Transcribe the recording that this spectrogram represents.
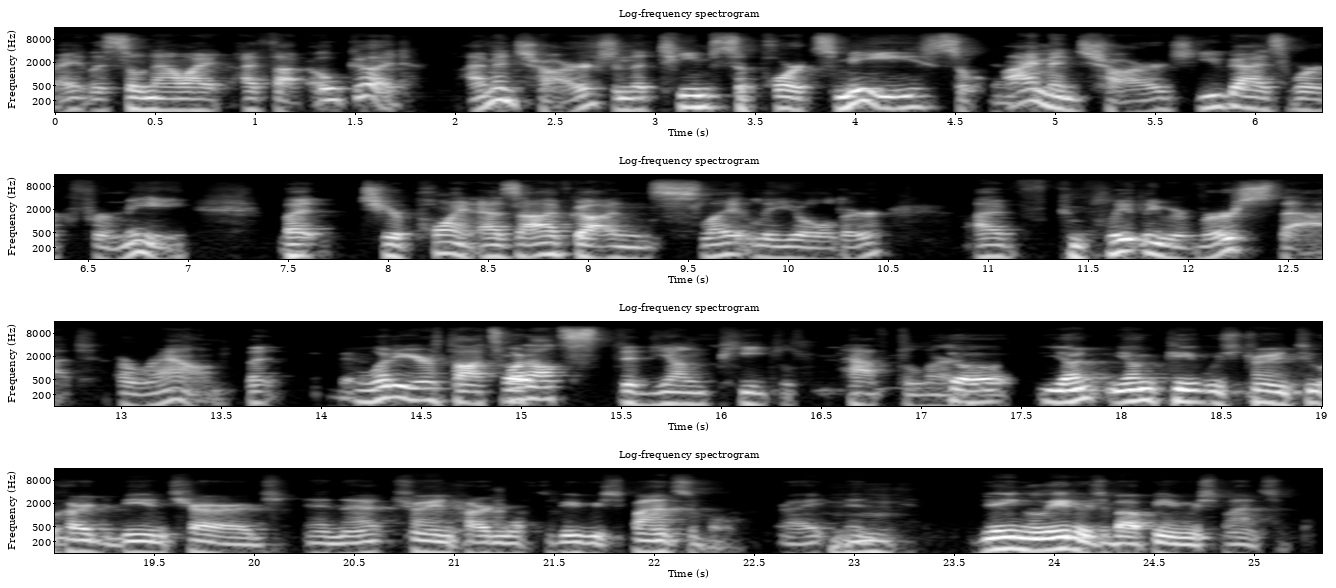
right? So now I I thought, oh, good, I'm in charge, and the team supports me, so I'm in charge. You guys work for me. But to your point, as I've gotten slightly older, I've completely reversed that around. But what are your thoughts? So, what else did young Pete have to learn? So young young Pete was trying too hard to be in charge and not trying hard enough to be responsible, right? Mm-hmm. And being a leader is about being responsible.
